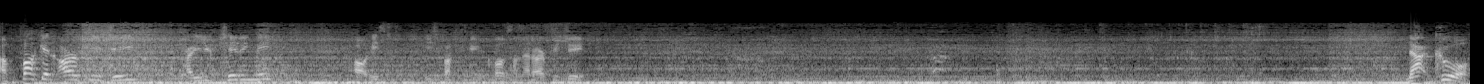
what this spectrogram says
A fucking RPG? Are you kidding me? Oh, he's he's fucking getting close on that RPG. Not cool.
